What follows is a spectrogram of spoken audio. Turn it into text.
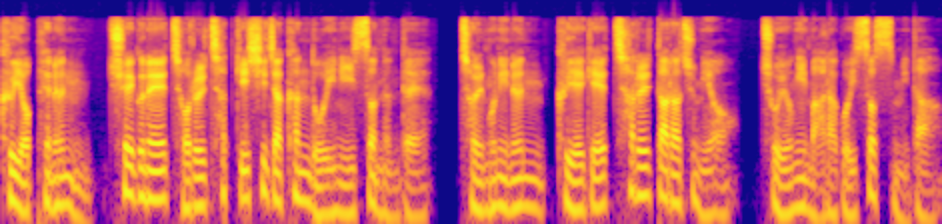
그 옆에는 최근에 저를 찾기 시작한 노인이 있었는데 젊은이는 그에게 차를 따라주며 조용히 말하고 있었습니다.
